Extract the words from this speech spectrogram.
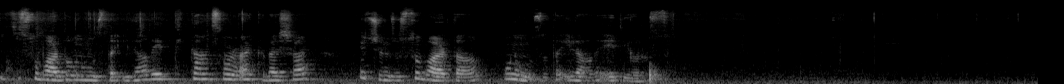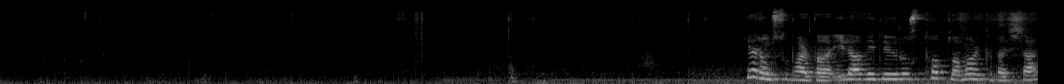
İki su bardağı unumuzu da ilave ettikten sonra arkadaşlar üçüncü su bardağı unumuzu da ilave ediyoruz. Yarım su bardağı ilave ediyoruz. Toplam arkadaşlar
